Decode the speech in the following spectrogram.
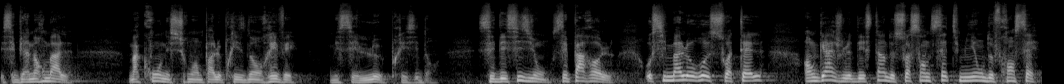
Et c'est bien normal. Macron n'est sûrement pas le président rêvé, mais c'est le président. Ses décisions, ses paroles, aussi malheureuses soient-elles, engagent le destin de 67 millions de Français.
